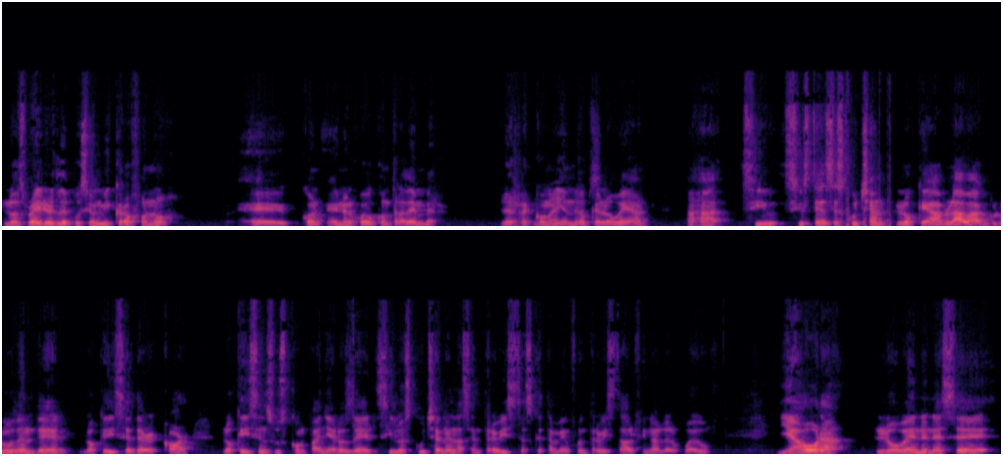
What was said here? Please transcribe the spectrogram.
los Raiders le pusieron micrófono eh, en el juego contra Denver. Les recomiendo que lo vean. Ajá, si, si, ustedes escuchan lo que hablaba Gruden de él, lo que dice Derek Carr, lo que dicen sus compañeros de él, si lo escuchan en las entrevistas, que también fue entrevistado al final del juego, y ahora lo ven en ese,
